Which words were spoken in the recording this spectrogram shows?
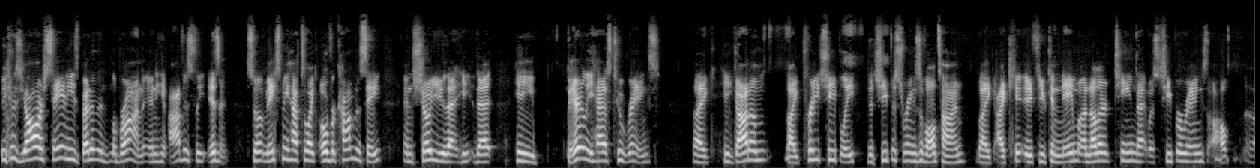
because y'all are saying he's better than LeBron, and he obviously isn't. So it makes me have to like overcompensate and show you that he that he barely has two rings. Like he got them like pretty cheaply, the cheapest rings of all time. Like I can if you can name another team that was cheaper rings, I'll uh,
